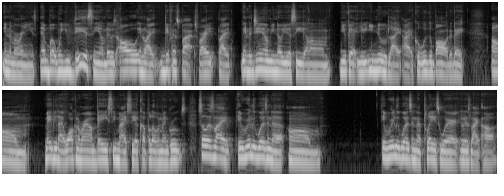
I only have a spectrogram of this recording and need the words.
in the Marines. And but when you did see them, they was all in like different spots, right? Like in the gym, you know, you'll see um you could you you knew like all right, cool, we could ball today. Um. Maybe like walking around base, you might see a couple of them in groups. So it's like it really wasn't a um it really wasn't a place where it was like uh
